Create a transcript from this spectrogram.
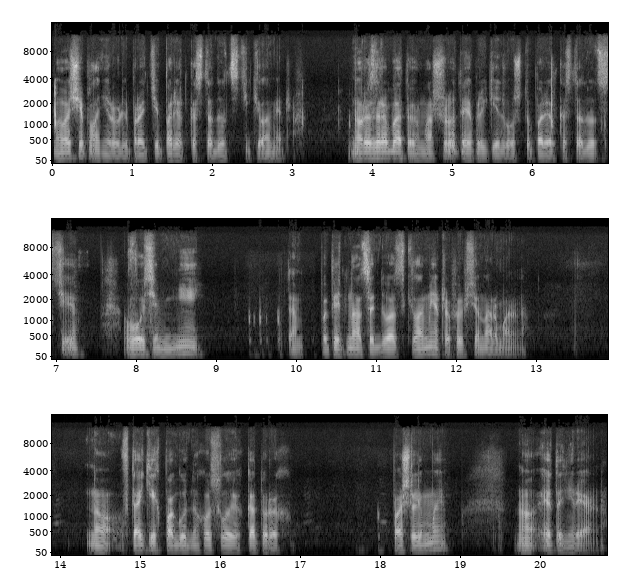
Мы вообще планировали пройти порядка 120 километров. Но разрабатывая маршрут, я прикидывал, что порядка 120, 8 дней, там по 15-20 километров, и все нормально. Но в таких погодных условиях, в которых пошли мы, но это нереально.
